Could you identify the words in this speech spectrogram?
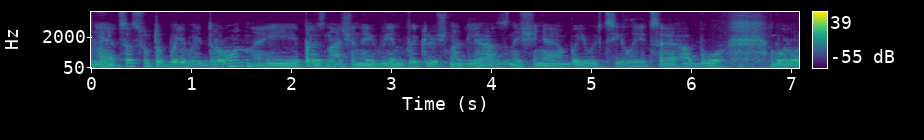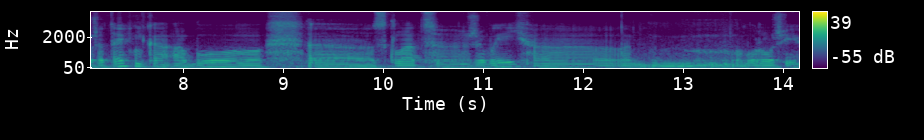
Ні, це суто бойовий дрон, і призначений він виключно для знищення бойових цілей. Це або ворожа техніка, або е, склад е, живий, е, ворожі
